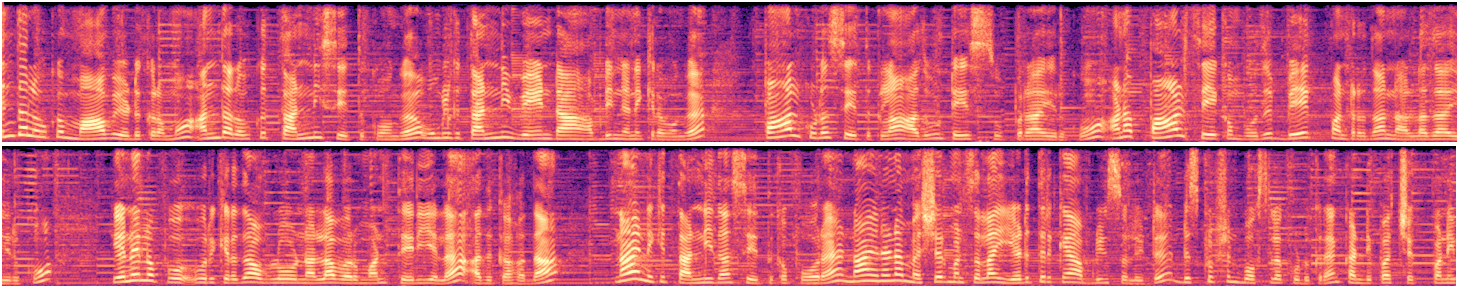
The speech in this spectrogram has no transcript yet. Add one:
எந்த அளவுக்கு மாவு எடுக்கிறோமோ அந்த அளவுக்கு தண்ணி சேர்த்துக்கோங்க. உங்களுக்கு தண்ணி வேண்டாம் அப்படின்னு நினைக்கிறவங்க பால் கூட சேர்த்துக்கலாம். அதுவும் டேஸ்ட் சூப்பராக இருக்கும். ஆனால் பால் சேர்க்கும் போது பேக் பண்ணுறது தான் நல்லதாக இருக்கும். எண்ணெயில் பொ பொரிக்கிறது அவ்வளோ நல்லா வருமானு தெரியலை. அதுக்காக தான். நான் இன்றைக்கி தண்ணி தான் சேர்த்துக்க போகிறேன் நான் என்னென்ன மெஷர்மெண்ட்ஸ் எல்லாம் எடுத்திருக்கேன் அப்படின்னு சொல்லிட்டு டிஸ்கிரிப்ஷன் பாக்ஸில் கொடுக்குறேன். கண்டிப்பாக செக் பண்ணி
